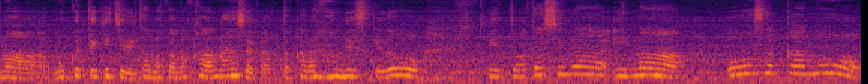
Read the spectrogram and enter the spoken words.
まあ目的地にたまたま観覧車があったからなんですけど、えっと私は今大阪の、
